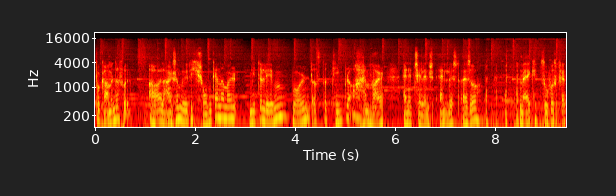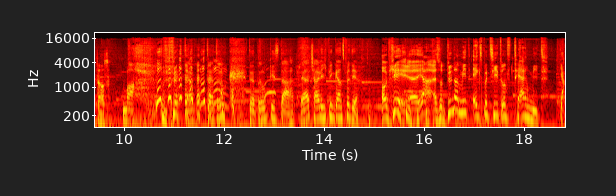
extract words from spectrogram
Programm in der Früh. Aber langsam würde ich schon gerne mal miterleben wollen, dass der Timpel auch einmal eine Challenge einlöst. Also, Mike, such was Gescheites aus. Boah. Der, der, Druck, der Druck ist da. Ja, Charlie, ich bin ganz bei dir. Okay, äh, ja, also Dynamit, explizit und Thermit. Ja.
